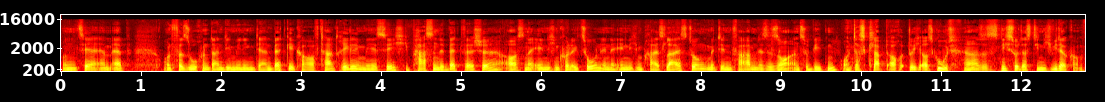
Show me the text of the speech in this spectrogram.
und CRM-App und versuchen dann demjenigen, der ein Bett gekauft hat, regelmäßig die passende Bettwäsche aus einer ähnlichen Kollektion, in einer ähnlichen Preis-Leistung mit den Farben der Saison anzubieten. Und das klappt auch durchaus gut. Ja, also es ist nicht so, dass die nicht wiederkommen.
